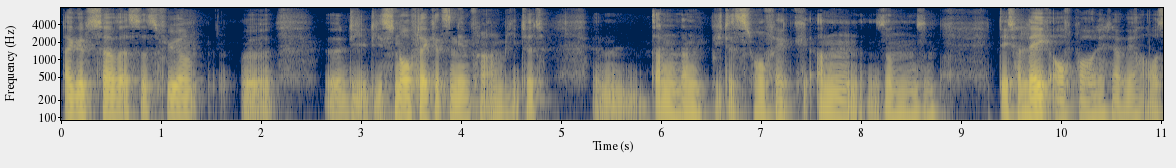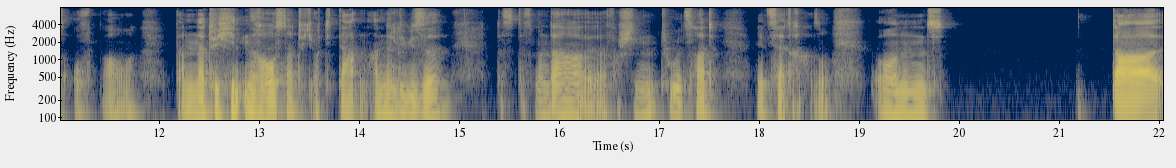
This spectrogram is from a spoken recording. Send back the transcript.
da gibt es Services für, äh, äh, die, die Snowflake jetzt in dem Fall anbietet. Ähm, dann, dann bietet Snowflake an so einen, so Data Lake Aufbau, Data Warehouse Aufbau. Dann natürlich hinten raus natürlich auch die Datenanalyse, dass, dass man da äh, verschiedene Tools hat, etc. So. Und da,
